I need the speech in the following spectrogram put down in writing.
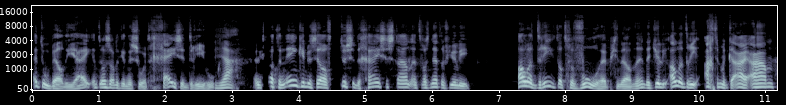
En toen belde jij. En toen zat ik in een soort gijzen driehoek. Ja, En ik zat in één keer mezelf tussen de gijzen staan. En het was net of jullie alle drie, dat gevoel heb je dan. Hè? Dat jullie alle drie achter elkaar aan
